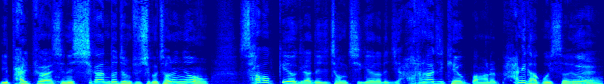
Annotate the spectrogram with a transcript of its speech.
이 발표하시는 시간도 좀 주시고 저는요 사법개혁이라든지 정치개혁이라든지 여러 가지 개혁 방안을 많이 갖고 있어요. 네.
